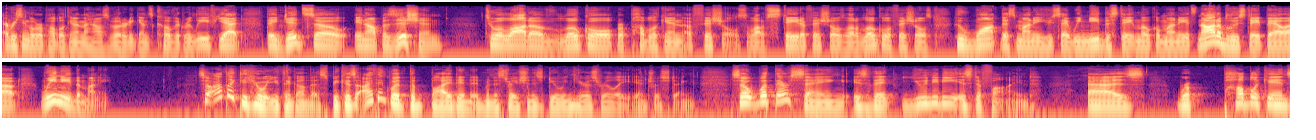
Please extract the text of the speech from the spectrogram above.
every single Republican in the House voted against COVID relief, yet they did so in opposition to a lot of local Republican officials, a lot of state officials, a lot of local officials who want this money, who say we need the state and local money. It's not a blue state bailout. We need the money. So I'd like to hear what you think on this because I think what the Biden administration is doing here is really interesting. So what they're saying is that unity is defined as Republicans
